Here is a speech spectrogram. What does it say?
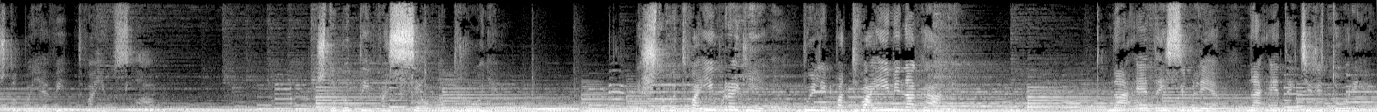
чтобы явить Твою славу, чтобы Ты воссел на троне, и чтобы Твои враги были под Твоими ногами на этой земле, на этой территории.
